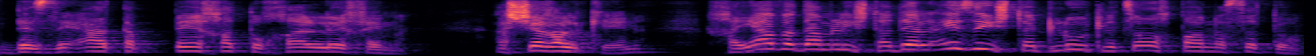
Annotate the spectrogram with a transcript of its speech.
בזיעת אפיך תאכל לחם, אשר על כן, חייב אדם להשתדל איזה השתדלות לצורך פרנסתו.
